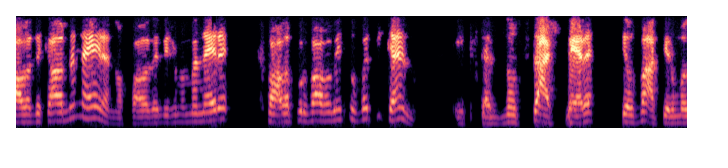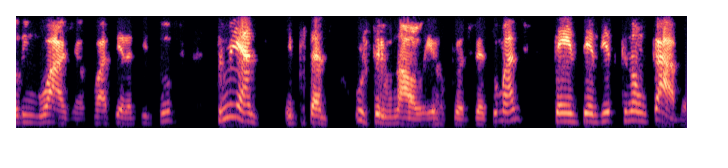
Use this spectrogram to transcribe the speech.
fala daquela maneira, não fala da mesma maneira que fala provavelmente o Vaticano. E, portanto, não se está à espera que ele vá ter uma linguagem, que vá ter atitudes semelhantes. E, portanto, os Tribunal Europeu dos Direitos Humanos têm entendido que não cabe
